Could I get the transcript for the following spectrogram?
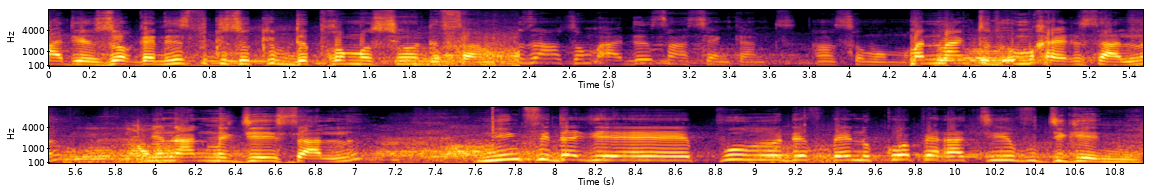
à des organismes qui s'occupent de promotion de femmes. Nous en sommes à 250 en ce moment. Man maa pour coopérative la.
